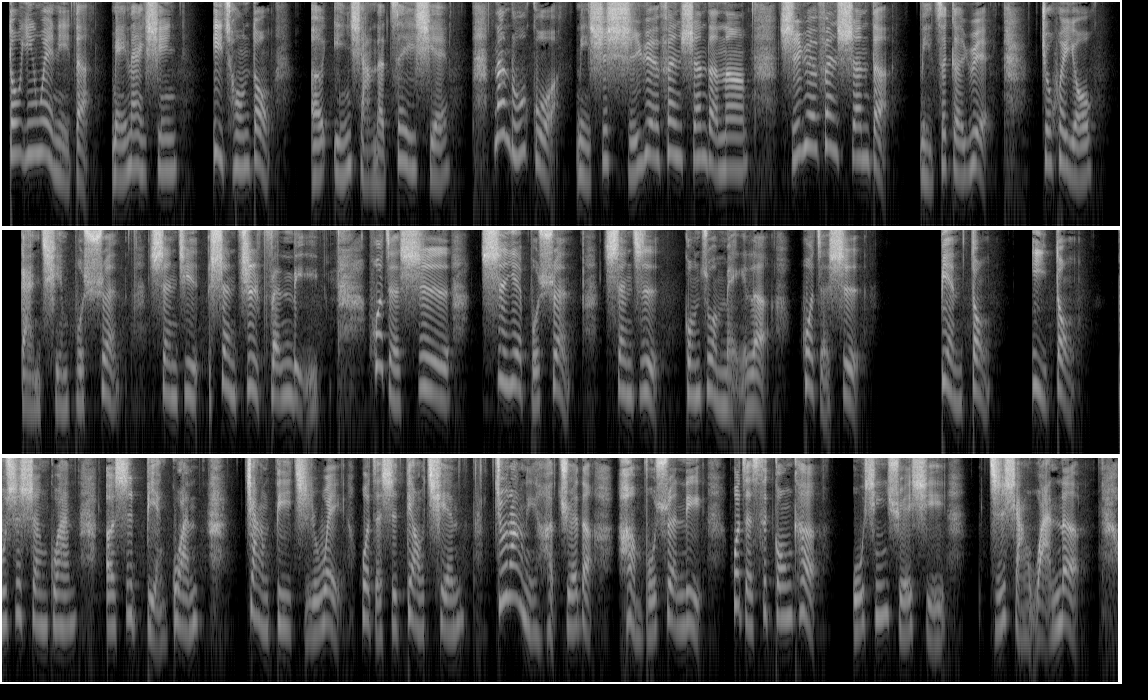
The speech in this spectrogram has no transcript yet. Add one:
都因为你的没耐心、易冲动而影响了这一些。那如果你是十月份生的呢？十月份生的，你这个月就会有感情不顺，甚至甚至分离，或者是事业不顺，甚至工作没了，或者是变动、异动。不是升官，而是贬官、降低职位，或者是调迁，就让你很觉得很不顺利，或者是功课无心学习，只想玩乐，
